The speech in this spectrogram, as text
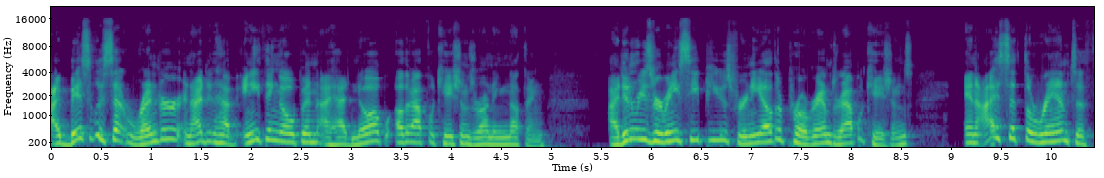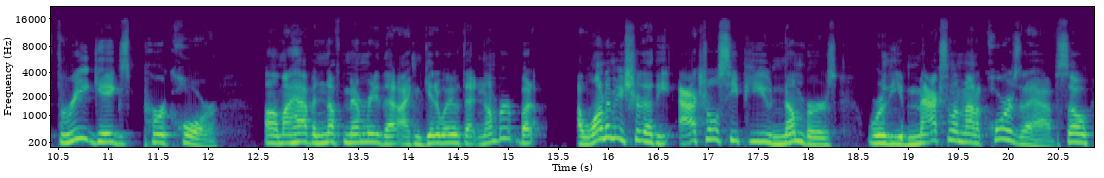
I basically set render and I didn't have anything open. I had no other applications running, nothing. I didn't reserve any CPUs for any other programs or applications, and I set the RAM to three gigs per core. Um, I have enough memory that I can get away with that number, but I want to make sure that the actual CPU numbers were the maximum amount of cores that I have. So,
